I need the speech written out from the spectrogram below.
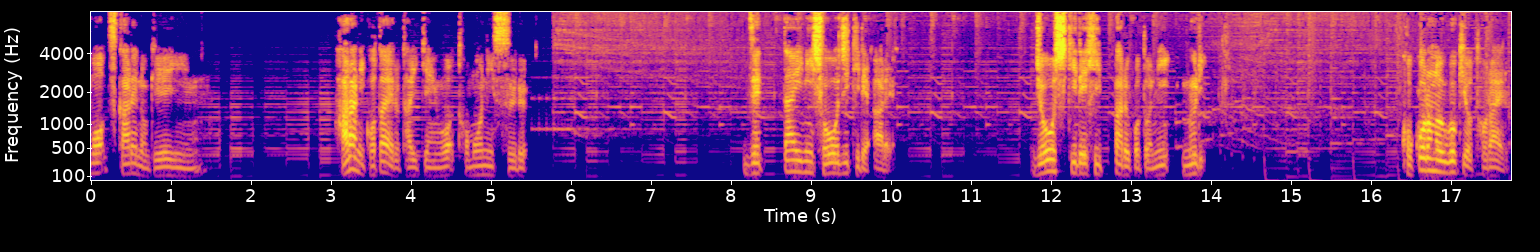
も疲れの原因。腹に応える体験を共にする。絶対に正直であれ。常識で引っ張ることに無理。心の動きを捉える。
